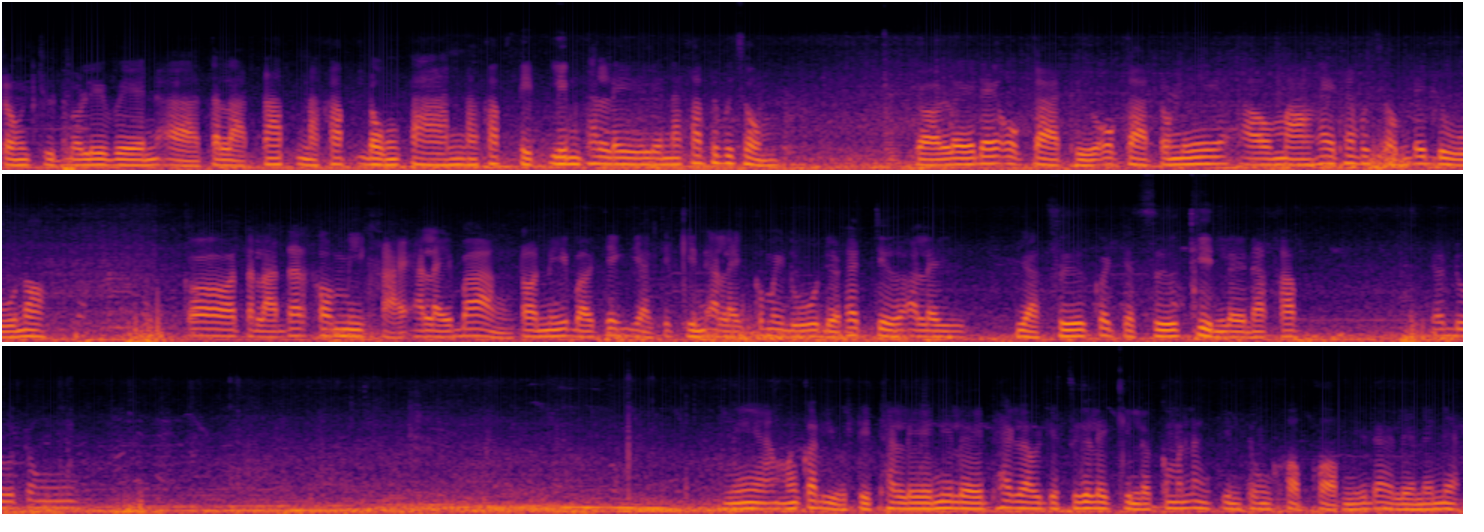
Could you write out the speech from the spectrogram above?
ตรงจุดบริเวณตลาดนัดนะครับ ดงตาลนะครับ ติดริมทะเลเลยนะครับท่านผู้ชม ก็เลยได้โอกาสถือโอกาสตรงนี้เอามาให้ท่านผู้ชมได้ดูเนาะก็ตลาดนัดเขามีขายอะไรบ้าง ตอนนี้เบาเจ๊กอยากจะกินอะไรก็ไม่รู้ เดี๋ยวถ้าเจออะไรอยากซื้อก็จะซื้อกินเลยนะครับจะดูตรง เนี่ยมันก็อยู่ติดทะเลนี่เลย ถ้าเราจะซื้ออะไรกินเราก็มานั่งกินตรงขอบขอบนี้ได้เลยนะเนี่ย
